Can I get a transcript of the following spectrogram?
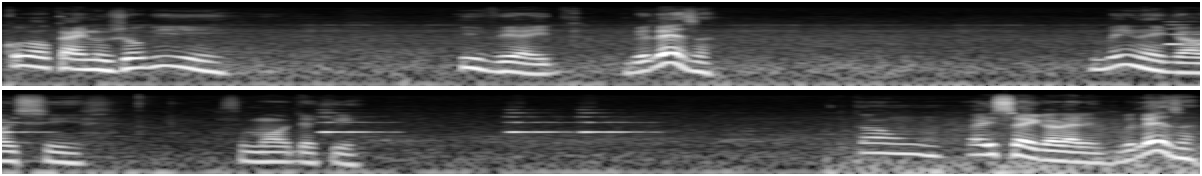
Colocar aí no jogo e e ver aí, beleza? Bem legal esse, esse mod aqui. Então, é isso aí, galera, beleza?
